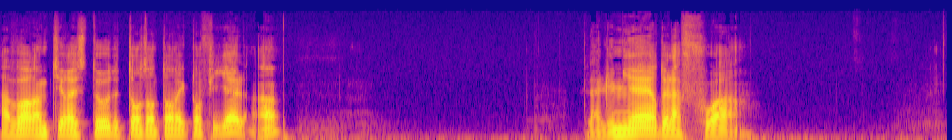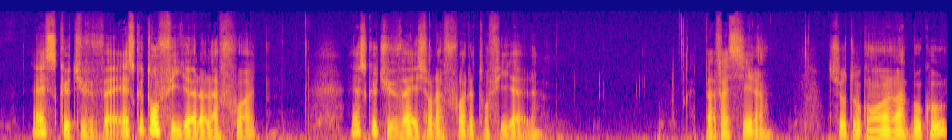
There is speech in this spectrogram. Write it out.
avoir un petit resto de temps en temps avec ton filleul, hein La lumière de la foi. Est-ce que tu veilles Est-ce que ton filleul a la foi? Est-ce que tu veilles sur la foi de ton filleul? Pas facile, hein Surtout qu'on en a beaucoup.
